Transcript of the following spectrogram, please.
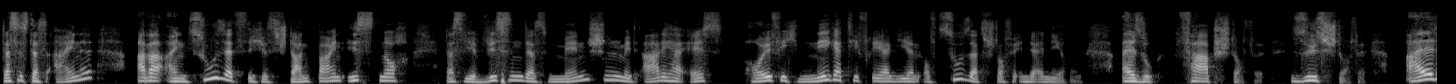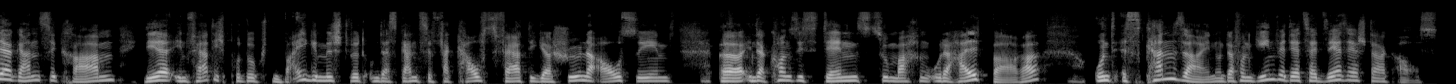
Das ist das eine. Aber ein zusätzliches Standbein ist noch, dass wir wissen, dass Menschen mit ADHS häufig negativ reagieren auf Zusatzstoffe in der Ernährung. Also Farbstoffe, Süßstoffe, all der ganze Kram, der in Fertigprodukten beigemischt wird, um das Ganze verkaufsfertiger, schöner aussehend, äh, in der Konsistenz zu machen oder haltbarer. Und es kann sein, und davon gehen wir derzeit sehr, sehr stark aus,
